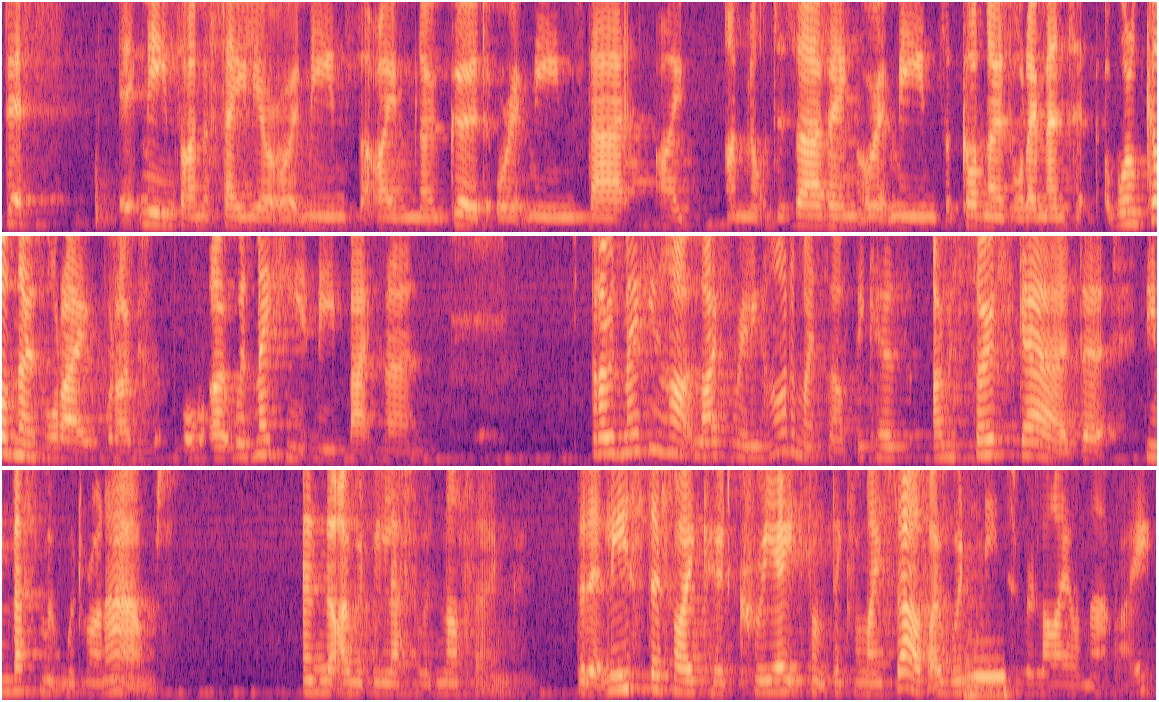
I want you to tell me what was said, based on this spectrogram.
this it means I'm a failure, or it means that I'm no good, or it means that I I'm not deserving, or it means God knows what I meant it. Well, God knows what I what I was what I was making it mean back then. But I was making hard, life really hard on myself because I was so scared that the investment would run out, and that I would be left with nothing. that at least if I could create something for myself, I wouldn't need to rely on that, right?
